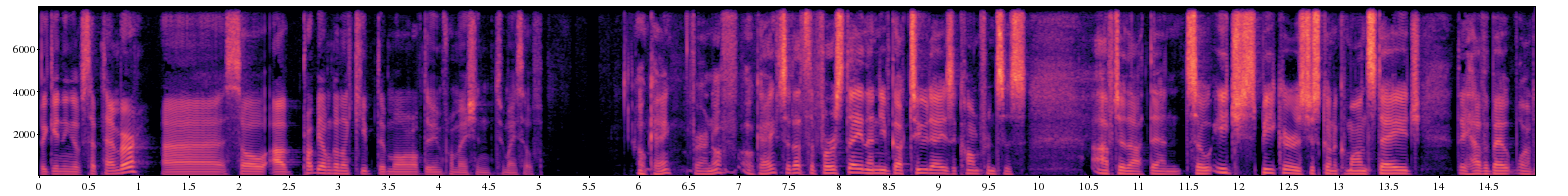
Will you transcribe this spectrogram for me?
beginning of September. Uh, so uh, probably I'm gonna keep the more of the information to myself. Okay, fair enough. Okay, so that's the first day, then you've got two days of conferences after that. Then, so each speaker is just going to come on stage. They have about what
